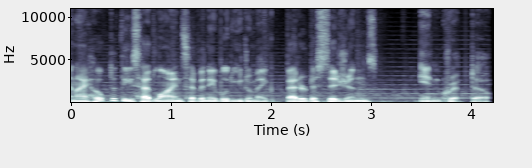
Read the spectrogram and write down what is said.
and I hope that these headlines have enabled you to make better decisions in crypto.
